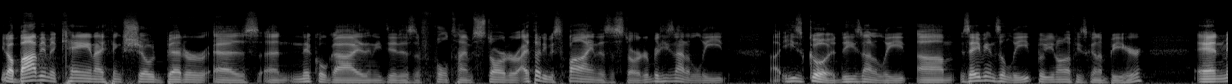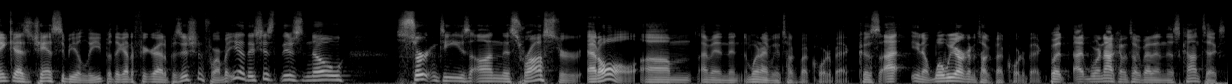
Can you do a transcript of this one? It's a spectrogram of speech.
You know, Bobby McCain, I think, showed better as a nickel guy than he did as a full time starter. I thought he was fine as a starter, but he's not elite. Uh, he's good. He's not elite. Um, Xavien's elite, but you don't know if he's going to be here. And Minkah has a chance to be elite, but they got to figure out a position for him. But yeah, there's just there's no certainties on this roster at all. Um, I mean, we're not even going to talk about quarterback because I, you know, well, we are going to talk about quarterback, but I, we're not going to talk about it in this context.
